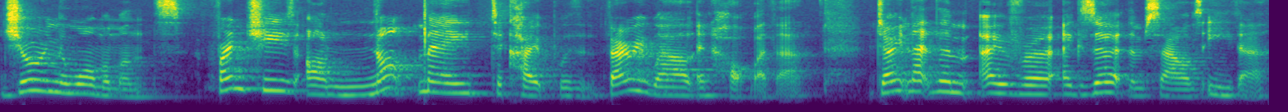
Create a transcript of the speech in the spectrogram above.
during the warmer months Frenchies are not made to cope with very well in hot weather. Don't let them overexert themselves either.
